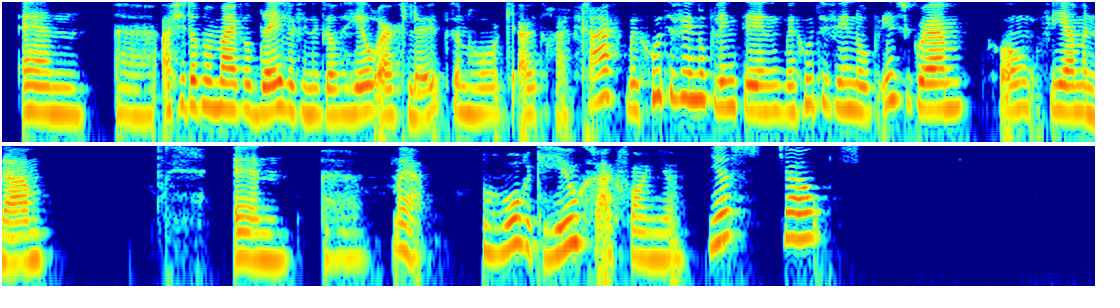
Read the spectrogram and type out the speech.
En uh, als je dat met mij wilt delen, vind ik dat heel erg leuk. Dan hoor ik je uiteraard graag. Ik ben goed te vinden op LinkedIn. Ik ben goed te vinden op Instagram. Gewoon via mijn naam. En uh, nou ja, dan hoor ik heel graag van je. Yes, ciao!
